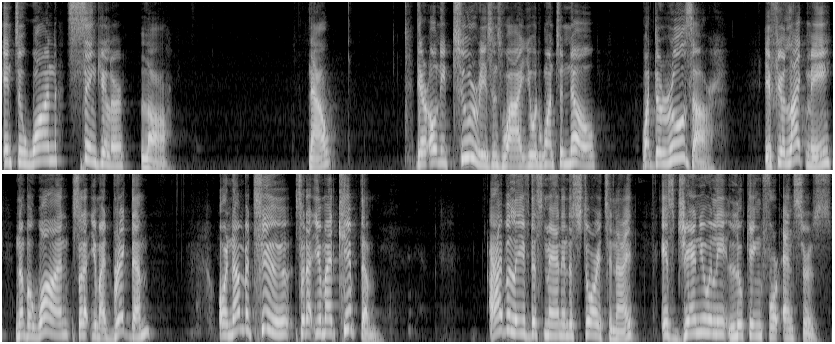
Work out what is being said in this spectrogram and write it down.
into one singular law. Now, there are only two reasons why you would want to know what the rules are. If you're like me, number one, so that you might break them, or number two, so that you might keep them. I believe this man in the story tonight is genuinely looking for answers.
